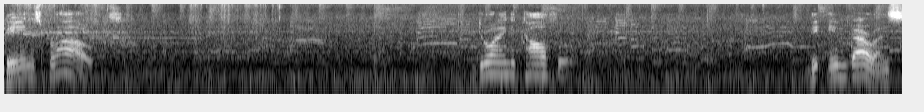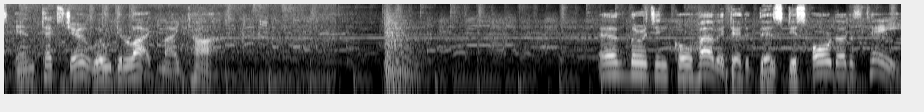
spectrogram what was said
Bean sprouts. Drawing tofu. The imbalance in texture will delight my tongue. Everything cohabited this disordered state.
